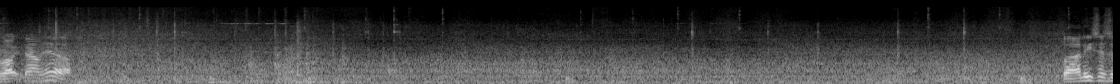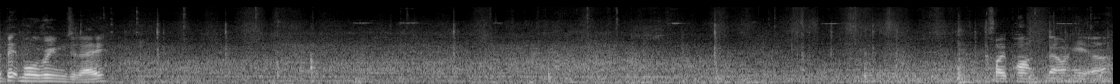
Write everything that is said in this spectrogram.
right down here. But at least there's a bit more room today. If I park down here.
